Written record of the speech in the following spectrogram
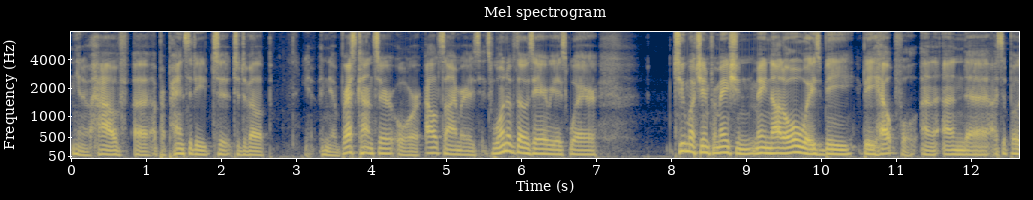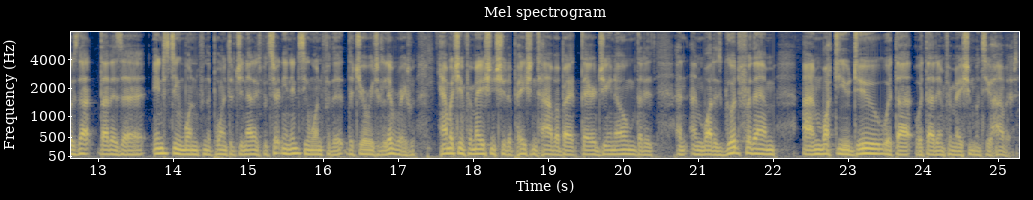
you know, have a, a, propensity to, to develop, you know, you know, breast cancer or Alzheimer's. It's one of those areas where too much information may not always be be helpful, and and uh, I suppose that that is a interesting one from the point of genetics, but certainly an interesting one for the, the jury to deliberate. How much information should a patient have about their genome that is and, and what is good for them, and what do you do with that with that information once you have it?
